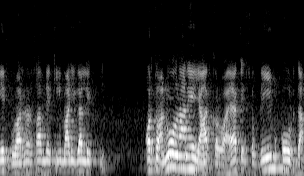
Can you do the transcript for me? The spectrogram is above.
ਇਹ ਗਵਰਨਰ ਸਾਹਿਬ ਨੇ ਕੀ ਮਾੜੀ ਗੱਲ ਲਿਖੀ ਔਰ ਤੁਹਾਨੂੰ ਉਹਨਾਂ ਨੇ ਯਾਦ ਕਰਵਾਇਆ ਕਿ ਸੁਪਰੀਮ ਕੋਰਟ ਦਾ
